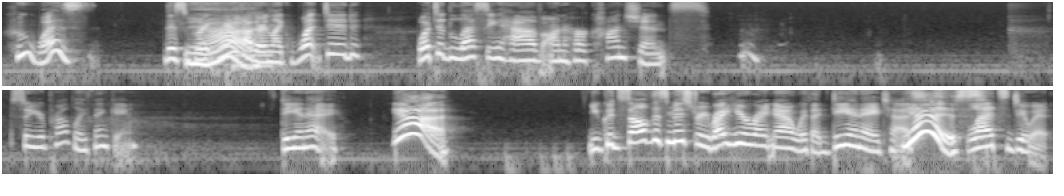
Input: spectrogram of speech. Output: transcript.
who was this great Yeah. grandfather? And like, what did what did Lessie have on her conscience? So you're probably thinking DNA. Yeah. You could solve this mystery right here, right now with a DNA test. Yes. Let's do it.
